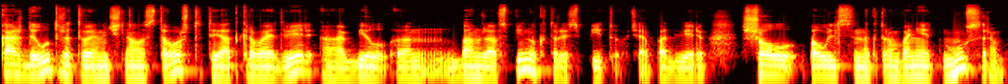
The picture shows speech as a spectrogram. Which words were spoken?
каждое утро твое начиналось с того, что ты, открывая дверь, а, бил э, бомжа в спину, который спит у тебя под дверью, шел по улице, на котором воняет мусором,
